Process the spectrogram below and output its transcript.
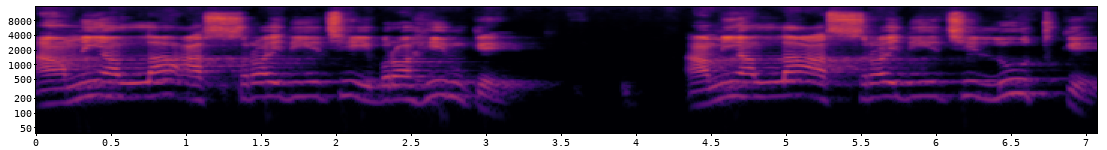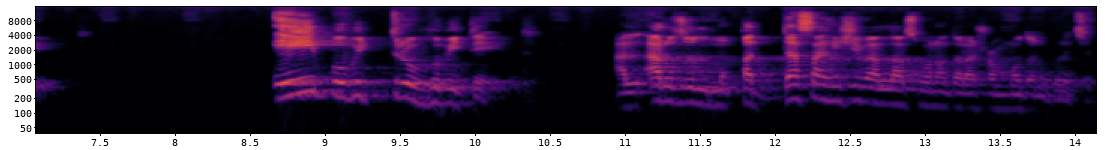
আমি আল্লাহ আশ্রয় দিয়েছি ইব্রাহিমকে। আমি আল্লাহ আশ্রয় দিয়েছি লুতকে। এই পবিত্র ভূমিতে আল আরজুল মুকাদ্দাসা হিসেবে আল্লাহ সুবহানাহু সম্বোধন করেছেন।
